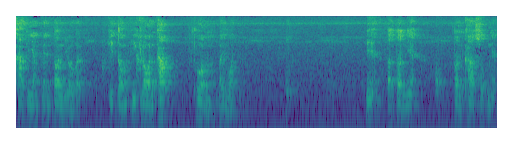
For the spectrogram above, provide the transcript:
ข้าวที่ยังเป็นต้นอยู่กับขี้ตมขี้โคลนทับท่วมไปหมด เนี่ยตอนต้นเนี่ย ต้นข้าวสุกเนี่ย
